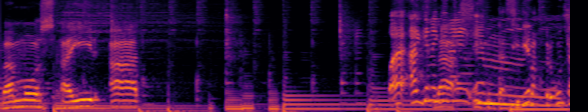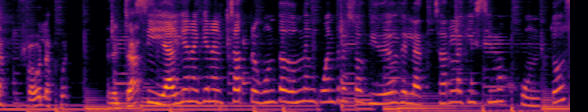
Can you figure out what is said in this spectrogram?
Vamos a ir a ¿Alguien aquí la en el- siguiente. Si em, tienes preguntas, por favor, las puedes en el chat. Sí, alguien aquí en el chat pregunta dónde encuentra esos videos de la charla que hicimos juntos.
